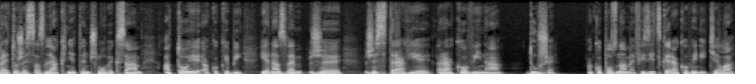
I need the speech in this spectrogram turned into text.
pretože sa zľakne ten človek sám a to je ako keby, ja nazvem, že, že strach je rakovina duše. Ako poznáme fyzické rakoviny tela,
